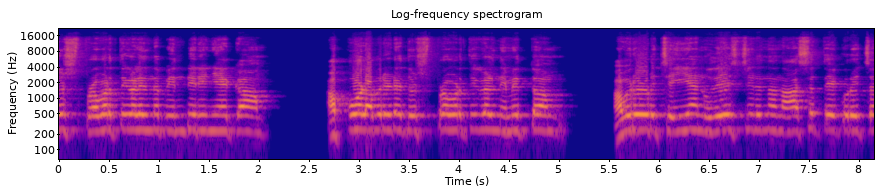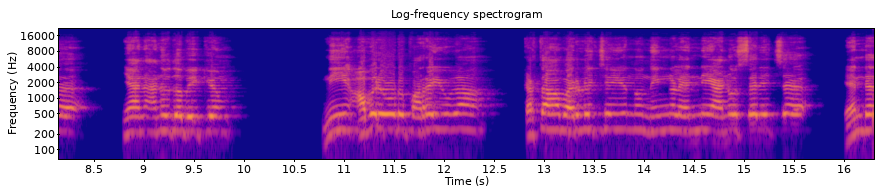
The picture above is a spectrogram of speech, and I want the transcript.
ദുഷ്പ്രവർത്തികളിൽ നിന്ന് പിന്തിരിഞ്ഞേക്കാം. അപ്പോൾ അവരുടെ ദുഷ്പ്രവർത്തികൾ നിമിത്തം അവരോട് ചെയ്യാൻ ഉദ്ദേശിച്ചിരുന്ന നാശത്തെക്കുറിച്ച് ഞാൻ അനുദപിക്കും. നീ അവരോട് പറയുക കർത്താവ് അരുളി ചെയ്യുന്നു നിങ്ങൾ എന്നെ അനുസരിച്ച് എന്റെ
